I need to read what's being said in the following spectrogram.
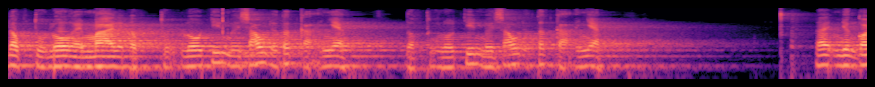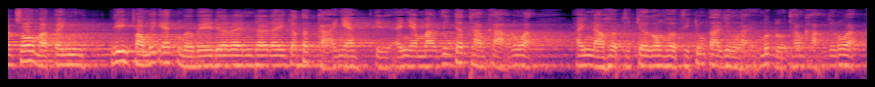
Độc thủ lô ngày mai là độc thủ lô 916 cho tất cả anh em. Độc thủ lô 916 cho tất cả anh em. Đấy, những con số mà kênh Green Farm XSMB đưa lên đưa đây cho tất cả anh em thì anh em mang tính chất tham khảo đúng không ạ? Anh nào hợp thì chơi không hợp thì chúng ta dừng lại mức độ tham khảo cho đúng không ạ?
